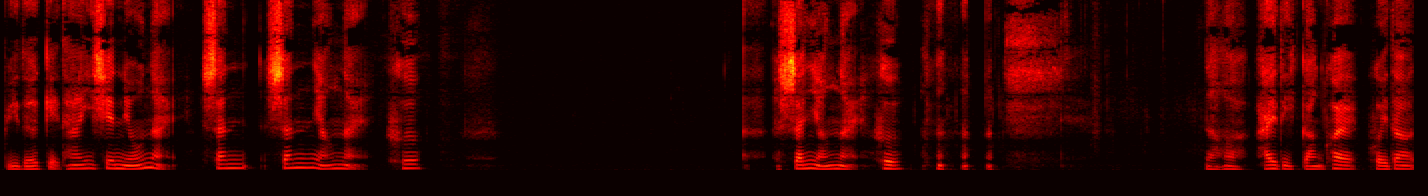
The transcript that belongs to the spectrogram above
彼得给他一些牛奶、山山羊奶喝，山羊奶喝。然后海底赶快回到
